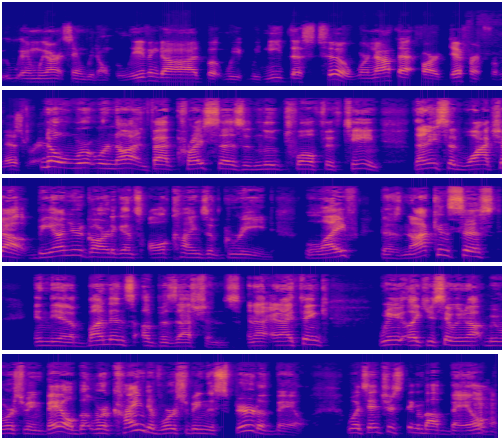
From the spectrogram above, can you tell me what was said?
we, and we aren't saying we don't believe in God, but we, we need this too. We're not that far different from Israel. No, we're, we're not. In fact, Christ says in Luke 12 15, then he said, Watch out, be on your guard against all kinds of greed. Life does not consist in the abundance of possessions. And I, and I think we, like you say, we're not be worshiping Baal, but we're kind of worshiping the spirit of Baal. What's interesting about Baal mm-hmm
